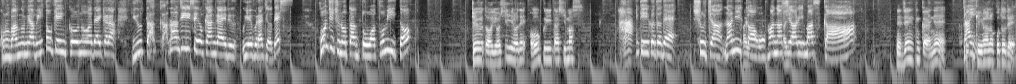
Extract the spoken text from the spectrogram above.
この番組は美と健康の話題から豊かな人生を考えるウェブラジオです。本日の担当はトミーと中東義弘でお送りいたします。はい、ということで、しゅうちゃん、何かお話ありますか、はいはい、前回ね、怪我のことで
